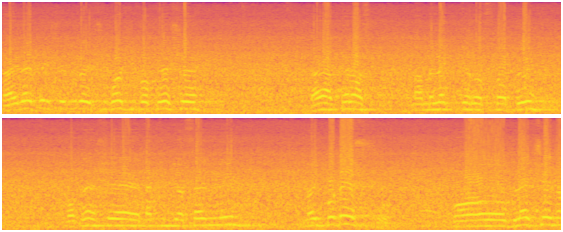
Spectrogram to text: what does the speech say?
Najlepiej się tutaj przychodzi w okresie, tak jak teraz mamy lekkie roztopy, w okresie takim wiosennym, no i po deszczu. bo w lecie no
